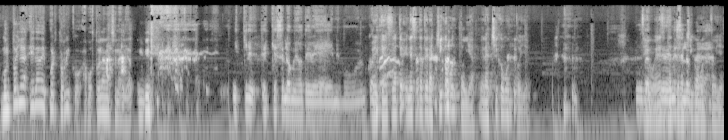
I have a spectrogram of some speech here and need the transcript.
Montoya era de Puerto Rico, apostó la nacionalidad también. Es que, es que se lo meó TVN, es que en ese, en ese dato era Chico Montoya. Era Chico Montoya. Sí, güey, ese era Chico. Montoya.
